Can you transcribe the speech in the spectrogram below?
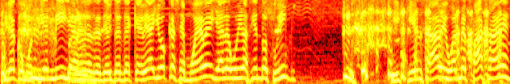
Tira como 100 millas. Desde, desde que vea yo que se mueve, ya le voy a ir haciendo swing. Y quién sabe, igual me pasa, ¿eh?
